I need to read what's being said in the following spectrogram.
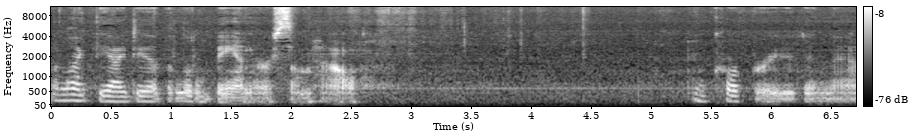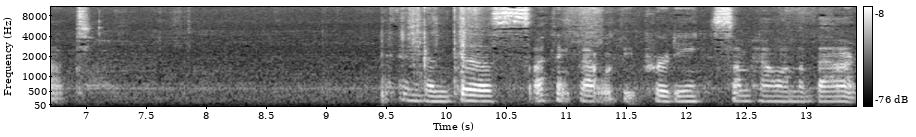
I like the idea of a little banner somehow incorporated in that. And then this, I think that would be pretty somehow on the back.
